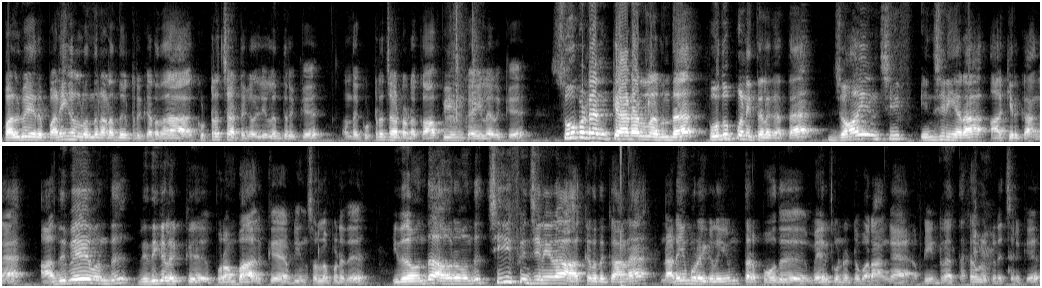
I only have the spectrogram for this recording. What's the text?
பல்வேறு பணிகள் வந்து நடந்துகிட்டு இருக்கிறதா குற்றச்சாட்டுகள் எழுந்திருக்கு. அந்த குற்றச்சாட்டோட காப்பியும் கையில இருக்கு. சூப்பர்டன் கேடர்ல இருந்த பொதுப்பணி திலகத்தை ஜாயின்ட் சீஃப் இன்ஜினியரா ஆக்கியிருக்காங்க. அதுவே வந்து விதிகளுக்கு புறம்பா இருக்கு அப்படின்னு சொல்லப்படுது. இதுல வந்து அவரை வந்து சீஃப் இன்ஜினியரா ஆக்குறதுக்கான நடைமுறைகளையும் தற்போது மேற்கொண்டுட்டு வராங்க அப்படின்ற தகவல் கிடைச்சிருக்கு.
